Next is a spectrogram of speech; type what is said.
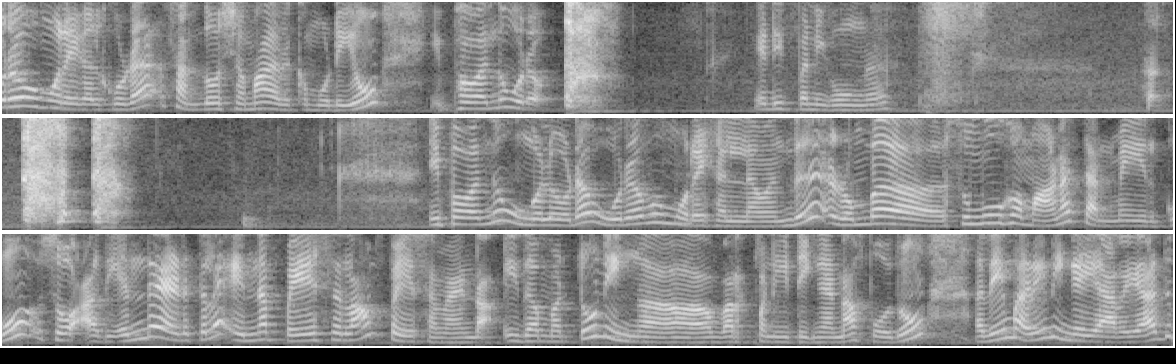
உறவு முறைகள் கூட சந்தோஷமாக இருக்க முடியும். இப்போ வந்து ஒரு எடிட் பண்ணிக்கோங்க. இப்போ வந்து உங்களோட உறவு முறைகளில் வந்து ரொம்ப சுமூகமான தன்மை இருக்கும். ஸோ அது எந்த இடத்துல என்ன பேசலாம் பேச வேண்டாம். இதை மட்டும் நீங்கள் ஒர்க் பண்ணிட்டீங்கன்னா போதும். அதே மாதிரி நீங்கள் யாரையாவது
